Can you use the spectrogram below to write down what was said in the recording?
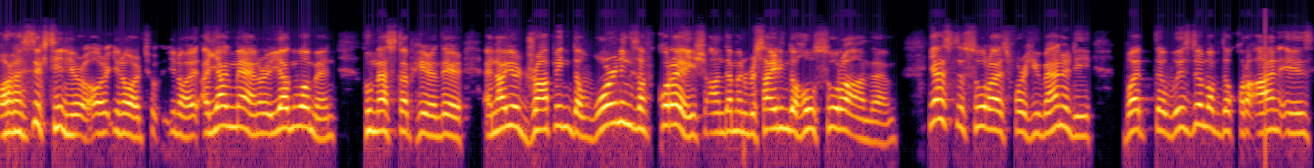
or a 16 year old, or you know, or you know, a young man or a young woman who messed up here and there, and now you're dropping the warnings of Quraysh on them and reciting the whole surah on them. Yes, the surah is for humanity, but the wisdom of the Quran is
